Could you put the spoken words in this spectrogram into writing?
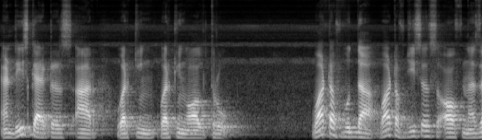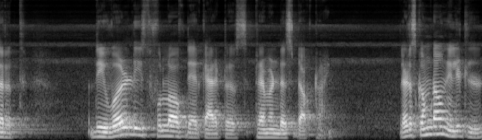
and these characters are working, working all through. What of Buddha? What of Jesus of Nazareth? The world is full of their characters, tremendous doctrine. Let us come down a little.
